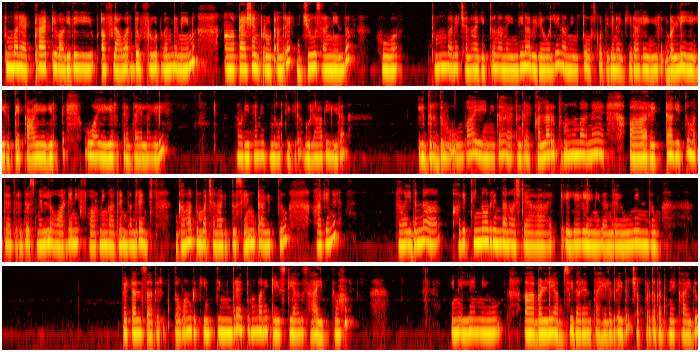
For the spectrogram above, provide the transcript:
ತುಂಬಾ ಅಟ್ರ್ಯಾಕ್ಟಿವ್ ಆಗಿದೆ. ಈ ಫ್ಲವರ್ದು ಫ್ರೂಟ್ ಬಂದು ನೇಮ್ ಪ್ಯಾಷನ್ ಫ್ರೂಟ್ ಅಂದರೆ ಜ್ಯೂಸ್ ಹಣ್ಣಿಂದು ಹೂವು. ತುಂಬಾ ಚೆನ್ನಾಗಿತ್ತು. ನಾನು ಹಿಂದಿನ ವಿಡಿಯೋಲ್ಲಿ ನಾನು ನಿಮ್ಗೆ ತೋರಿಸ್ಕೊಟ್ಟಿದ್ದೀನಿ ಗಿಡ ಹೇಗಿರು, ಬಳ್ಳಿ ಹೇಗಿರುತ್ತೆ, ಕಾಯಿ ಹೇಗಿರುತ್ತೆ, ಹೂವು ಹೇಗಿರುತ್ತೆ ಅಂತ ಎಲ್ಲ ಹೇಳಿ. ನೋಡಿ, ಇದೇನಿದು ನೋಡ್ತಿದ್ದೀರಾ? ಗುಲಾಬಿ ಗಿಡ. ಇದ್ರದ್ದು ಹೂವು ಏನಿದೆ ಅಂದರೆ ಕಲ್ಲರ್ ತುಂಬಾ ರೆಡ್ಡಾಗಿತ್ತು ಮತ್ತು ಅದರದ್ದು ಸ್ಮೆಲ್ಲು ಆರ್ಗ್ಯಾನಿಕ್ ಫಾರ್ಮಿಂಗ್ ಆದ್ದರಿಂದ ಅಂದರೆ ಘಮ ತುಂಬ ಚೆನ್ನಾಗಿತ್ತು ಸೆಂಟಾಗಿತ್ತು ಹಾಗೆಯೇ ಇದನ್ನು ಹಾಗೆ ತಿನ್ನೋದ್ರಿಂದನೂ ಅಷ್ಟೇ ಆ ಎಲೆಗಳೇನಿದೆ ಅಂದರೆ ಹೂವಿಂದು ಪೆಟಲ್ಸ್ ಅದ್ರ ತೊಗೊಂಡು ತಿಂದರೆ ತುಂಬಾ ಟೇಸ್ಟಿಯಾಗಿ ಸಹ ಇತ್ತು. ಇನ್ನು ನೀವು ಬಳ್ಳಿ ಹಬ್ಸಿದ್ದಾರೆ ಅಂತ ಹೇಳಿದರೆ ಇದು ಚಪ್ರದ ಬದನೆಕಾಯಿದು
